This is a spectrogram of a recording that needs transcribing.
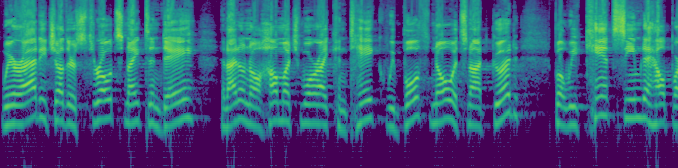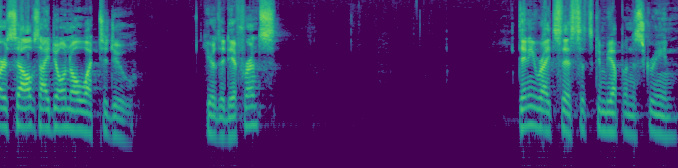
we are at each other's throats night and day, and I don't know how much more I can take. We both know it's not good, but we can't seem to help ourselves. I don't know what to do. Hear the difference? Then he writes this, it's going to be up on the screen.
